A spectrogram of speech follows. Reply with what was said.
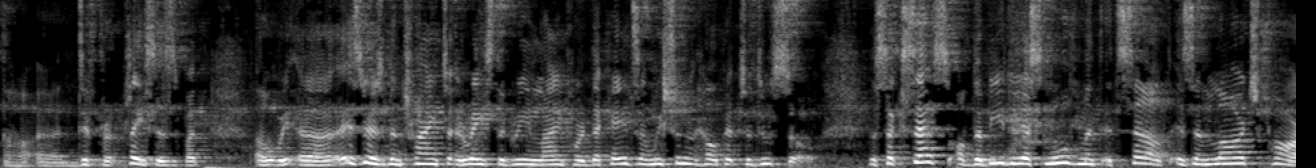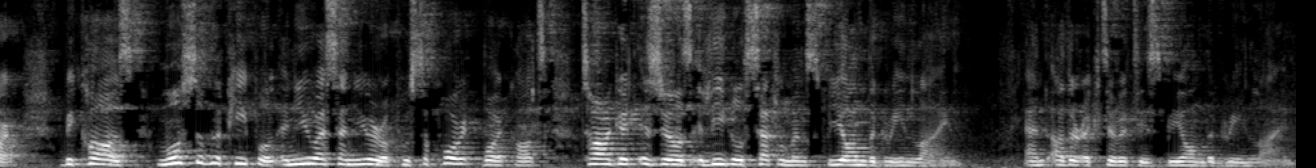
uh, uh, different places, but uh, we, uh, Israel has been trying to erase the Green Line for decades, and we shouldn't help it to do so. The success of the BDS movement itself is in large part because most of the people in US and Europe who support boycotts target Israel's illegal settlements beyond the Green Line and other activities beyond the Green Line.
